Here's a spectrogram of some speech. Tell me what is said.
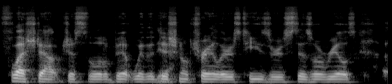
fleshed out just a little bit with additional trailers, teasers, sizzle reels, uh,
